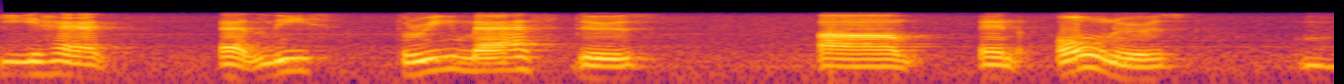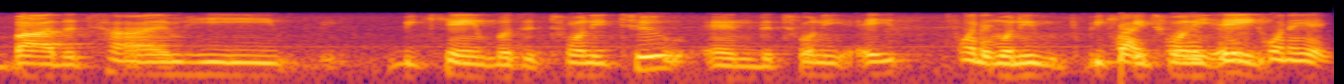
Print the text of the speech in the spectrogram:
he had at least three masters um, and owners by the time he became was it 22 and the 28th 20, when he became right, 28 28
